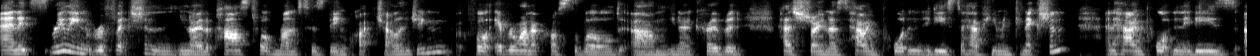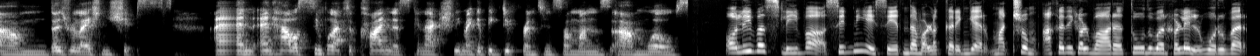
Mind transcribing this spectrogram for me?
And it's really in reflection, you know, the past 12 months has been quite challenging for everyone across the world. Um, you know, COVID has shown us how important it is to have human connection and how important it is um, those relationships and, and how a simple act of kindness can actually make a big difference in someone's um, world. Oliver Sliva சிட்னியை சேர்ந்த வழக்கறிஞர் மற்றும் அகதிகள் வார தூதுவர்களில் ஒருவர்.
